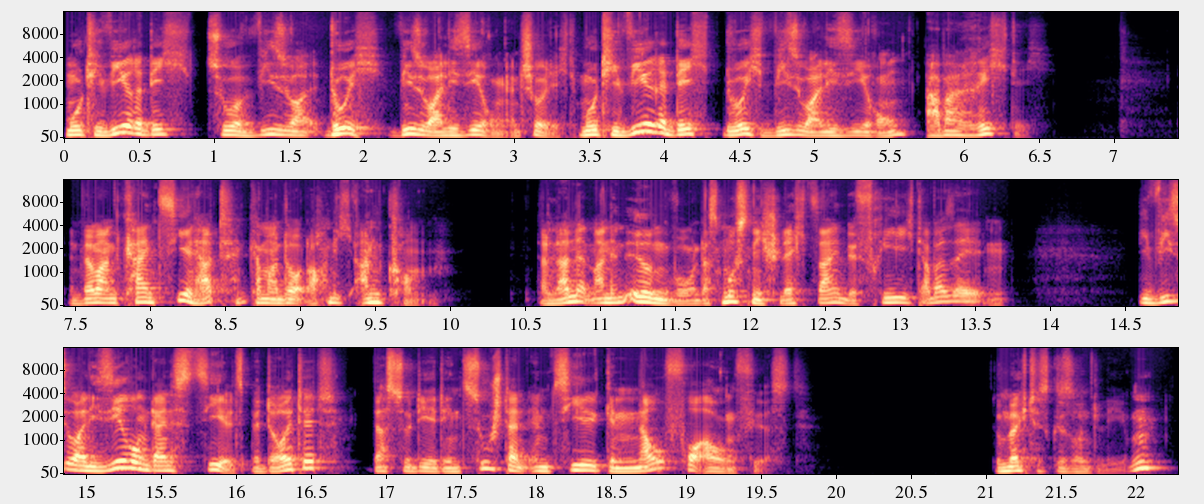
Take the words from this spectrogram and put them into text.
Motiviere dich zur Visual durch Visualisierung, entschuldigt. Motiviere dich durch Visualisierung, aber richtig. Denn wenn man kein Ziel hat, kann man dort auch nicht ankommen. Dann landet man im Irgendwo und das muss nicht schlecht sein, befriedigt aber selten. Die Visualisierung deines Ziels bedeutet, dass du dir den Zustand im Ziel genau vor Augen führst. Du möchtest gesund leben.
